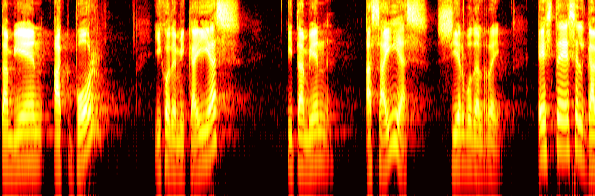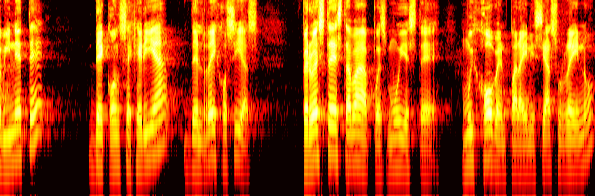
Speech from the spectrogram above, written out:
también Akbor, hijo de Micaías, y también Asaías, siervo del rey. Este es el gabinete de consejería del rey Josías, pero este estaba pues muy, este, muy joven para iniciar su reino,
